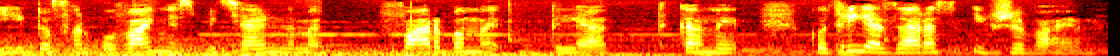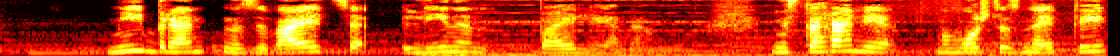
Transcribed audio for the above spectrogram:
і до фарбування спеціальними фарбами для тканин, котрі я зараз і вживаю. Мій бренд називається Linen by Lena. В інстаграмі ви можете знайти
